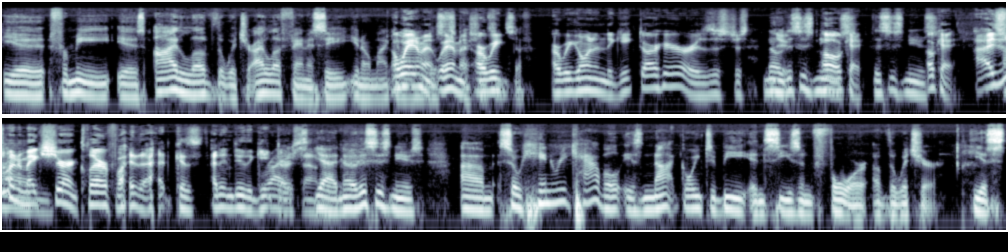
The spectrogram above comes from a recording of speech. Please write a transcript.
is for me is I love The Witcher. I love fantasy. You know, Mike. Oh, wait a minute, wait a minute. Are we- are we going into Geekdar here, or is this just No, news? this is news. Oh, okay, This is news. okay. I just wanted to make Um, sure and clarify that because I didn't do the Geekdar Right. sound. Yeah, no, this is news. Um, so Henry Cavill is not going to be in season four of The Witcher. He is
